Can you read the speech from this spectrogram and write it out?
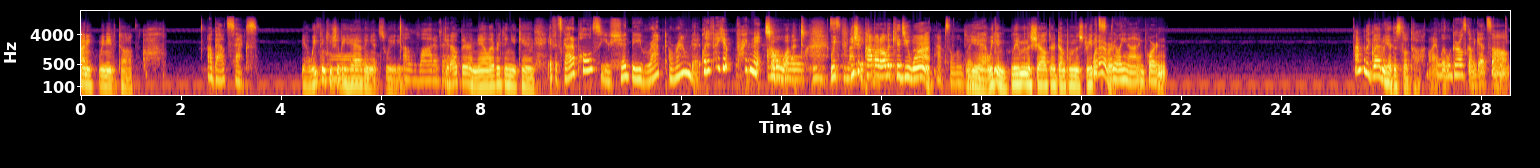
Honey, we need to talk. About sex. Yeah, we think you should be having it, sweetie. A lot of it. Get out there and nail everything you can. If it's got a pulse, you should be wrapped around it. What if I get pregnant? So Oh, what? We, you should pop out all the kids you want. Absolutely. Yeah, we can leave them in the shelter, dump them in the street, whatever. It's really not important. I'm really glad we had this little talk. My little girl's gonna get some.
